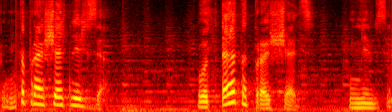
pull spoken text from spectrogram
Это прощать нельзя. Вот это прощать нельзя.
